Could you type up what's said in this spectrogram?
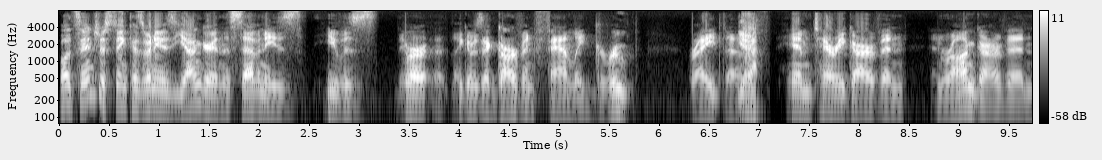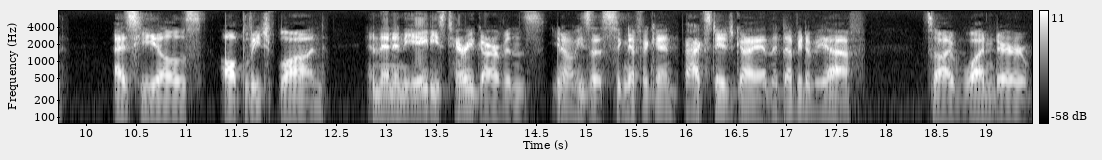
Well, it's interesting because when he was younger in the '70s, he was they were like it was a Garvin family group, right? Of Yeah. Him, Terry Garvin, and Ron Garvin as heels, all bleach blonde. And then in the '80s, Terry Garvin's, you know, he's a significant backstage guy in the WWF. So I wonder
